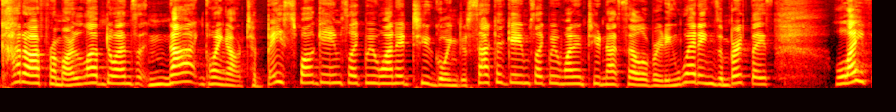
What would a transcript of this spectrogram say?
cut off from our loved ones, not going out to baseball games like we wanted to, going to soccer games like we wanted to, not celebrating weddings and birthdays. Life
